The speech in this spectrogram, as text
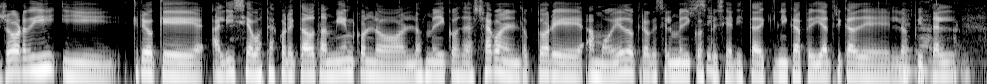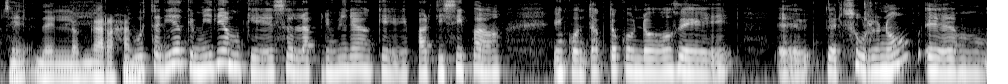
Jordi y creo que Alicia, vos te has conectado también con los médicos de allá, con el doctor eh, Amoedo, creo que es el médico especialista de clínica pediátrica del hospital de, los Garrahan. Me gustaría que Miriam, que es la primera que participa en contacto con los de, eh, del sur, ¿no? Em,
